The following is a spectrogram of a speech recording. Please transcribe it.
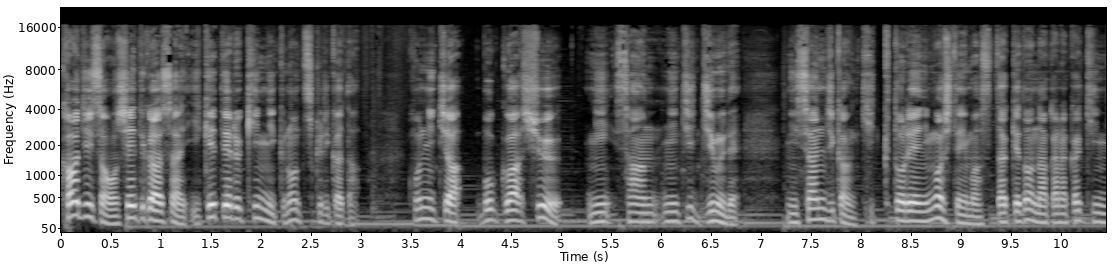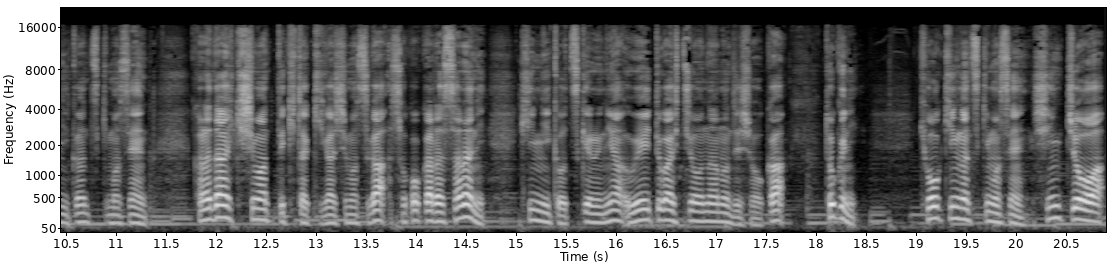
川尻さん教えてください。イケてる筋肉の作り方。こんにちは。僕は週2、3日ジムで23時間キックトレーニングをしていますだけどなかなか筋肉がつきません体は引き締まってきた気がしますがそこからさらに筋肉をつけるにはウエイトが必要なのでしょうか特に胸筋がつきません。身長は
